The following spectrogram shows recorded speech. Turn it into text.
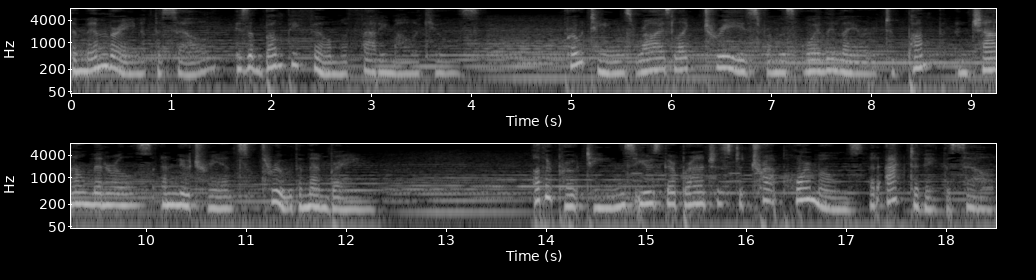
The membrane of the cell is a bumpy film of fatty molecules. Proteins rise like trees from this oily layer to pump and channel minerals and nutrients through the membrane. Other proteins use their branches to trap hormones that activate the cell.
